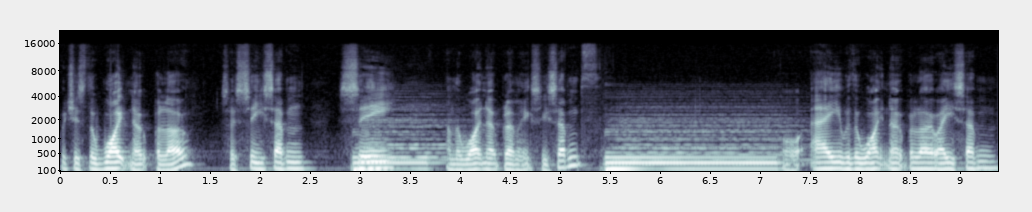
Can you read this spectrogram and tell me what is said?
which is the white note below. So C7, C, and the white note below makes C seventh. Or A with the white note below, A7.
